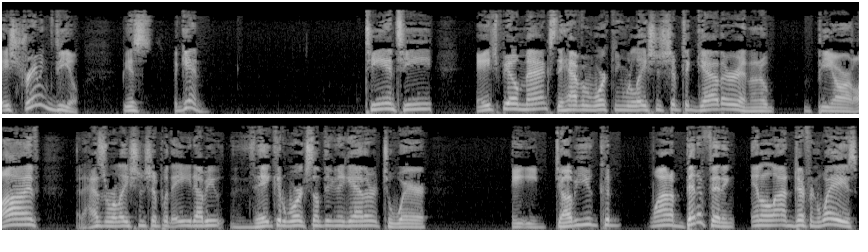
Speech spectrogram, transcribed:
a streaming deal. Because again, TNT, HBO Max, they have a working relationship together, and I know BR Live that has a relationship with AEW. They could work something together to where AEW could wind up benefiting in a lot of different ways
